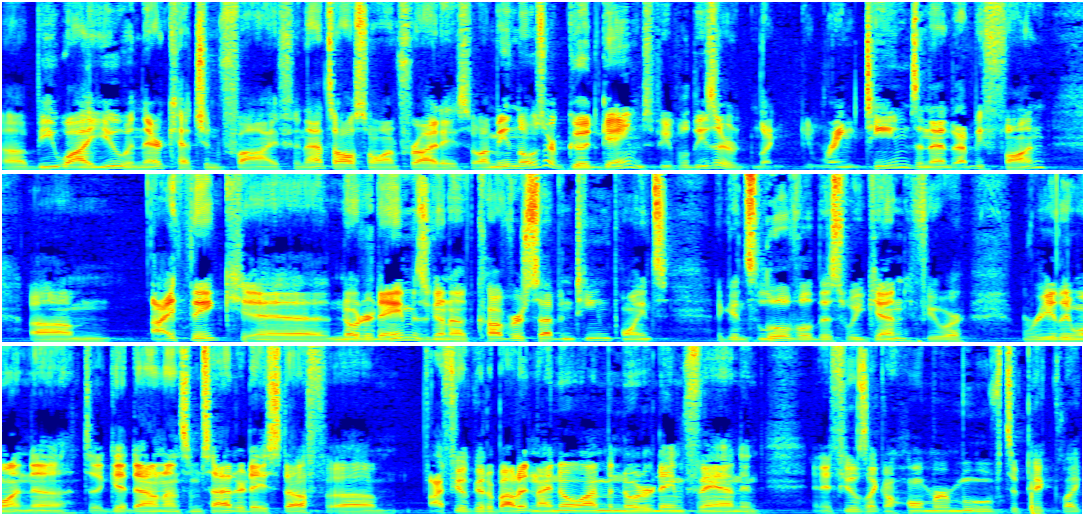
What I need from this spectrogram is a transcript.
uh, BYU and they're catching five, and that's also on Friday. So I mean, those are good games, people. These are like ranked teams, and that that'd be fun. Um, I think uh, Notre Dame is going to cover 17 points against Louisville this weekend. If you were really wanting to, to get down on some Saturday stuff, um, I feel good about it, and I know I'm a Notre Dame fan, and, and it feels like a homer move to pick like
